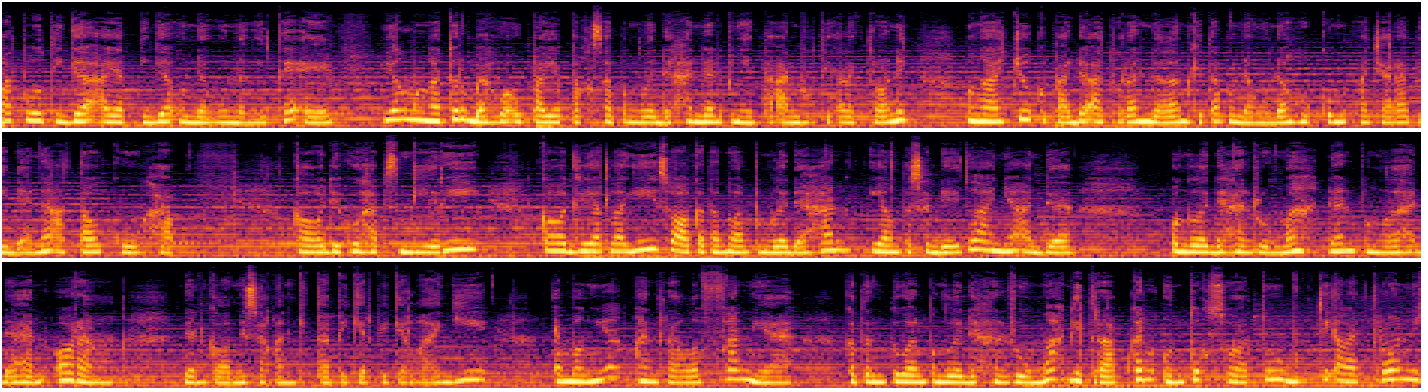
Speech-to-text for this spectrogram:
43 ayat 3 Undang-Undang ITE yang mengatur bahwa upaya paksa penggeledahan dan penyitaan bukti elektronik mengacu kepada aturan dalam Kitab Undang-Undang Hukum Acara Pidana atau KUHAP. Kalau di KUHAP sendiri, kalau dilihat lagi soal ketentuan penggeledahan, yang tersedia itu hanya ada penggeledahan rumah dan penggeledahan orang. Dan kalau misalkan kita pikir-pikir lagi, emangnya akan relevan ya ketentuan penggeledahan rumah diterapkan untuk suatu bukti elektronik.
